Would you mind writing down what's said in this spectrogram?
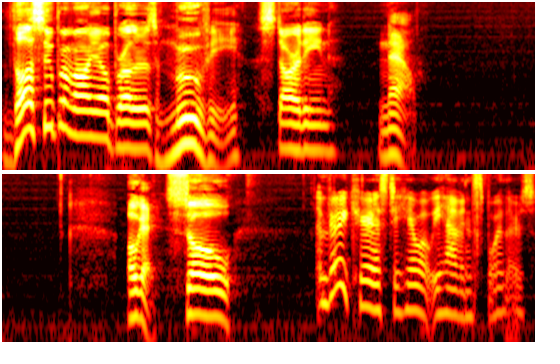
the Super Mario Brothers movie starting now. Okay, so I'm very curious to hear what we have in spoilers.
